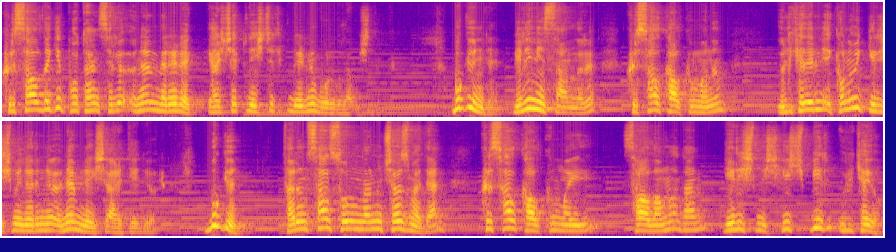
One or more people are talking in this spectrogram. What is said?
kırsaldaki potansiyele önem vererek gerçekleştirdiklerini vurgulamıştık. Bugün de bilim insanları kırsal kalkınmanın ülkelerin ekonomik gelişmelerine önemli işaret ediyor. Bugün tarımsal sorunlarını çözmeden kırsal kalkınmayı sağlamadan gelişmiş hiçbir ülke yok.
